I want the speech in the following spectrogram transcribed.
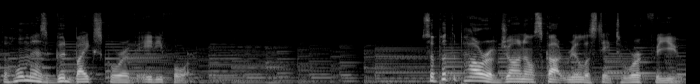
the home has a good bike score of 84. So put the power of John L. Scott Real Estate to work for you.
